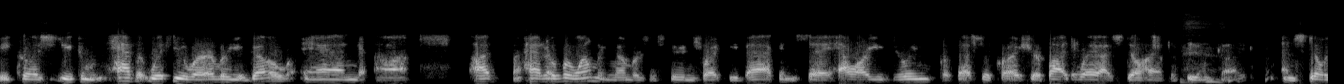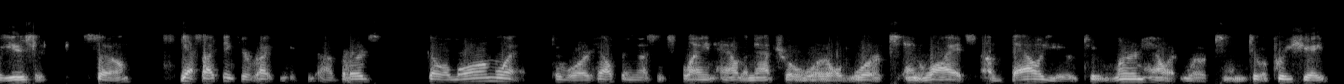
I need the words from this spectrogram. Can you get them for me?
because you can have it with you wherever you go. And uh, I've had overwhelming numbers of students write me back and say, How are you doing, Professor Kricher? By the way, I still have the field guide and still use it. So, yes, I think you're right. Uh, birds go a long way toward helping us explain how the natural world works and why it's of value to learn how it works and to appreciate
